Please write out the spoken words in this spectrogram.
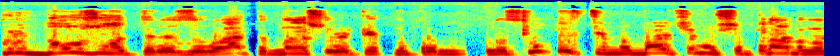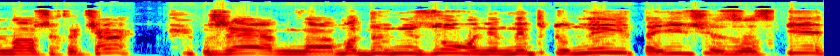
продовжувати розвивати нашу ракетну промисловість. Ми бачимо, що прямо на наших очах вже модернізовані Нептуни та інші зразки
